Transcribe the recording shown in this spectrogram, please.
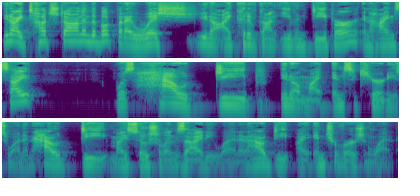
you know, I touched on in the book, but I wish, you know, I could have gone even deeper in hindsight was how deep, you know, my insecurities went and how deep my social anxiety went and how deep my introversion went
